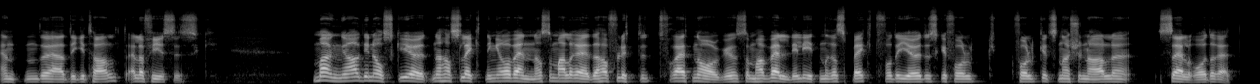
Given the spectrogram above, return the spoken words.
enten det er digitalt eller fysisk. Mange av de norske jødene har slektninger og venner som allerede har flyttet fra et Norge som har veldig liten respekt for det jødiske folk, folkets nasjonale selvråderett.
